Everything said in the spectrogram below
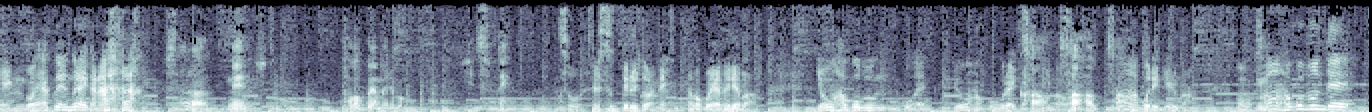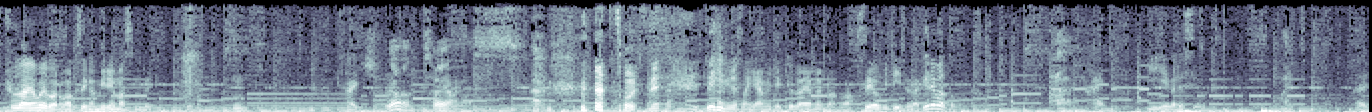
1500円ぐらいかな。したらね、そのタバコやめればいいですよね。そうですね、吸ってる人はね、タバコやめれば4箱分、ごえ ?4 箱ぐらいか。三今は三箱三箱でいけるか。うん、うん3箱分で巨大アメーバの惑星が見れますんで。うん。はい。それは、それはやめます。そうですね。ぜひ皆さんやめて巨大アメーバの惑星を見ていただければと思います。はい。はい。いい映画ですよ。はい。はい。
